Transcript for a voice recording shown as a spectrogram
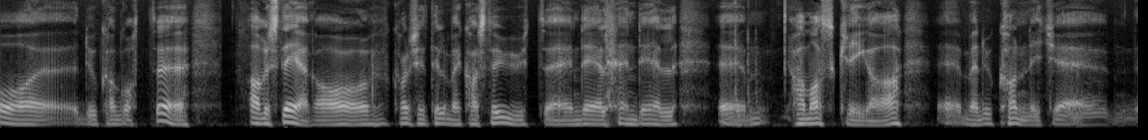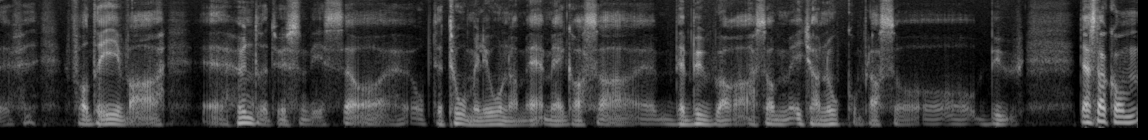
Og du kan godt arrestere og kanskje til og med kaste ut en del, del eh, Hamas-krigere, eh, men du kan ikke eh, fordrive eh, hundretusenvis og opptil to millioner med, med Gaza-beboere som ikke har noen plass å, å, å bo. Det er snakk om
